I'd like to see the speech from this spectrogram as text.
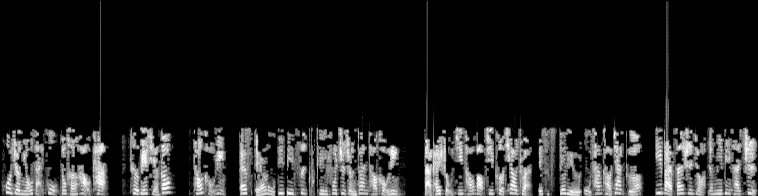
或者牛仔裤都很好看，特别显高。淘口令：F L 五 D B 四，可以复制整段淘口令。打开手机淘宝即可跳转。is Studio 五参考价格一百三十九人民币，材质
